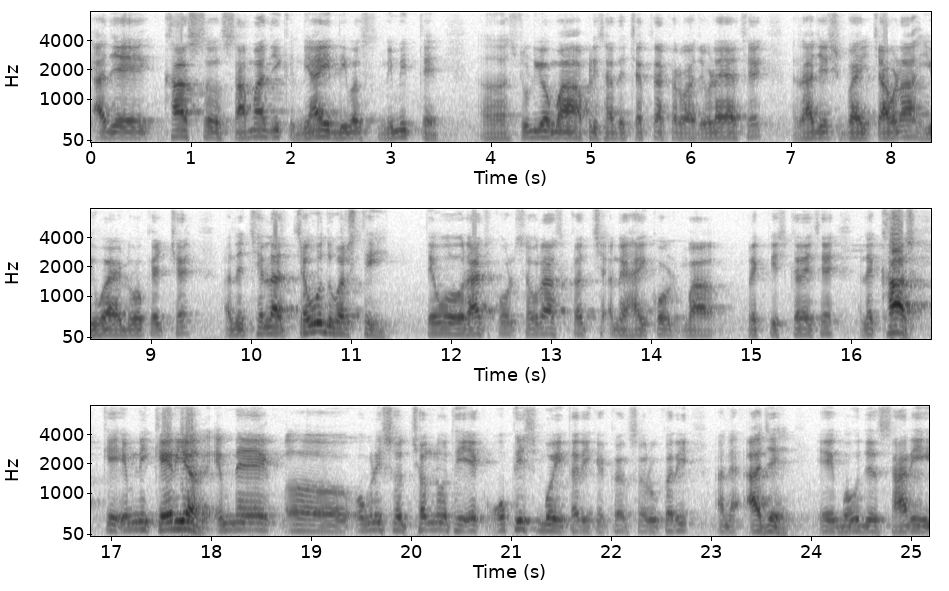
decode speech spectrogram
આજે ખાસ સામાજિક ન્યાય દિવસ નિમિત્તે સ્ટુડિયોમાં આપણી સાથે ચર્ચા કરવા જોડાયા છે. રાજેશભાઈ ચાવડા, યુવા એડવોકેટ છે અને છેલ્લા ચૌદ વર્ષથી તેઓ રાજકોટ, સૌરાષ્ટ્ર, કચ્છ અને હાઈકોર્ટમાં પ્રેક્ટિસ કરે છે. અને ખાસ કે એમની કેરિયર એમને ઓગણીસો છન્નુંથી એક ઓફિસ બોય તરીકે શરૂ કરી અને આજે એ બહુ જ સારી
